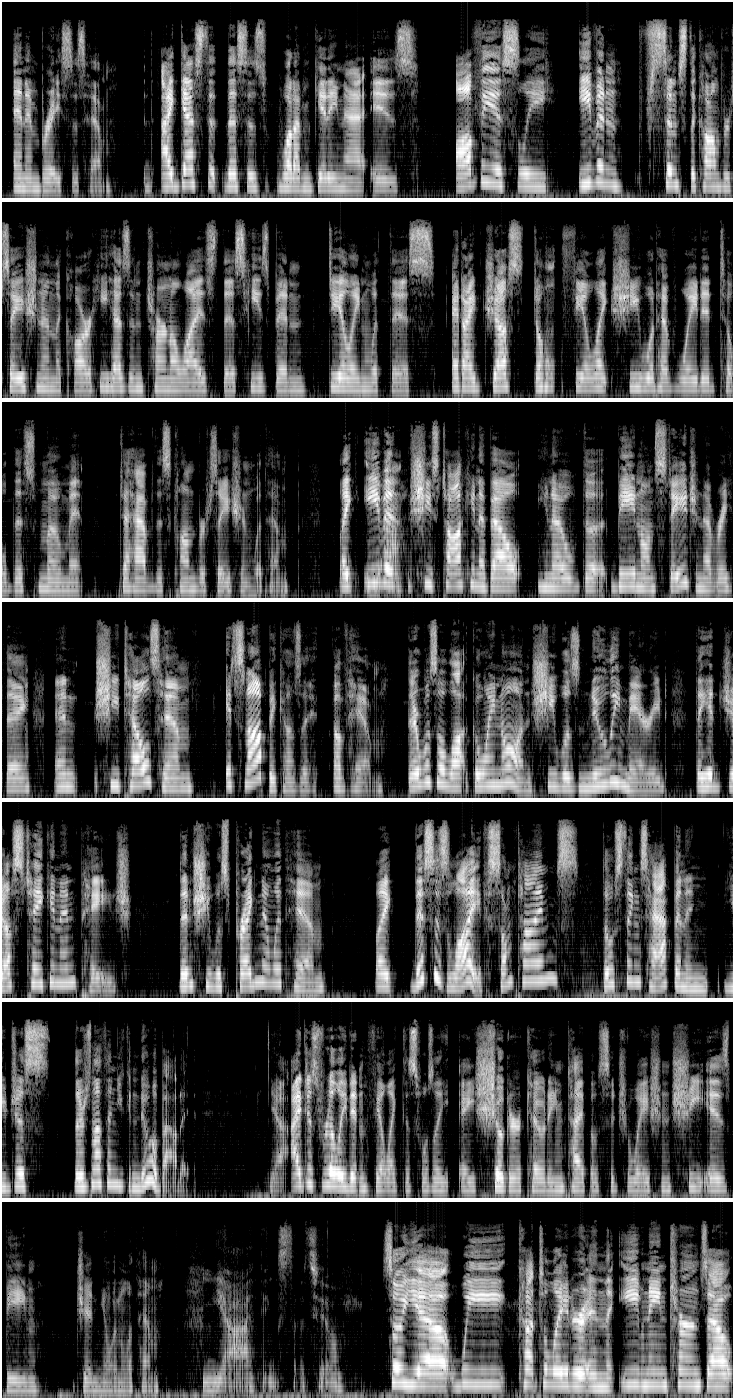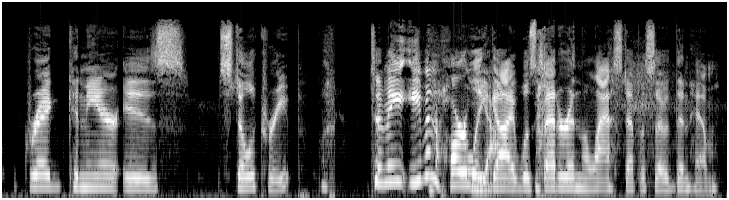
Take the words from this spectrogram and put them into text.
and embraces him. I guess that this is what I'm getting at is obviously even since the conversation in the car he has internalized this. He's been dealing with this and I just don't feel like she would have waited till this moment to have this conversation with him. Like even Yeah. she's talking about, you know, the being on stage and everything and she tells him it's not because of, of him. There was a lot going on. She was newly married. They had just taken in Paige. Then she was pregnant with him. Like this is life. Sometimes those things happen and you just there's nothing you can do about it. Yeah, I just really didn't feel like this was a, a sugar coating type of situation. She is being genuine with him. Yeah, I think so too. So yeah, we cut to later in the evening. Turns out Greg Kinnear is still a creep. to me, even Harley Yeah. guy was better in the last episode than him.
